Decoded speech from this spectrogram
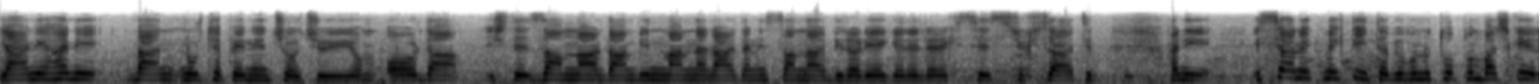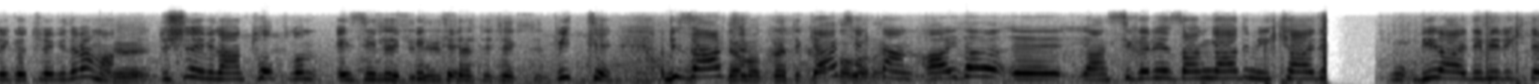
Yani hani ben Nurtepe'nin çocuğuyum. Orada işte zamlardan bilmem nelerden insanlar bir araya gelerek ses yükseltip hani isyan etmek değil. Tabii bunu toplum başka yere götürebilir ama Evet. düşünebilen toplum ezildi, Sesini bitti. yükselteceksin. Bitti. Biz artık Demokratik hak gerçekten ayda e, yani sigaraya zam geldi mi iki ayda bir ayda bir iki de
